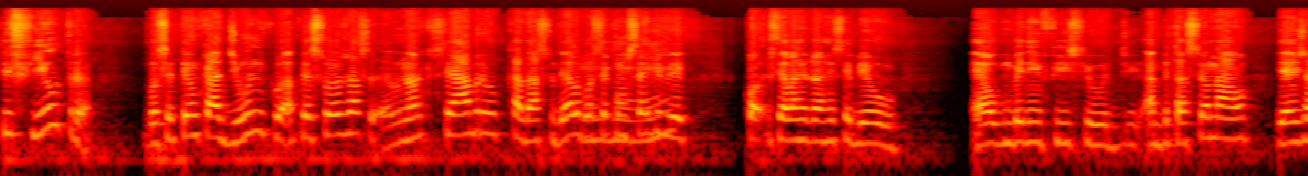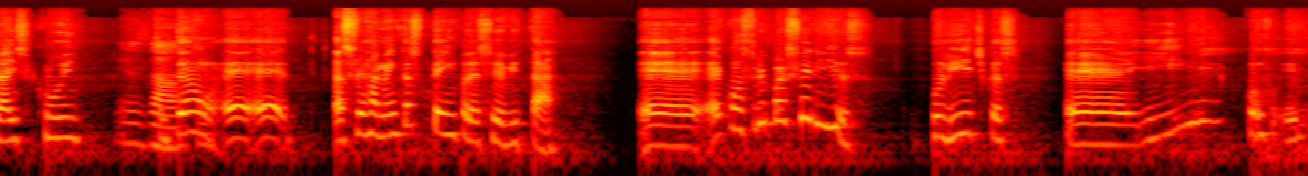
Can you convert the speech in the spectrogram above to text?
se filtra. Você tem um CAD único, a pessoa já. Na hora que você abre o cadastro dela, você uhum. consegue ver se ela já recebeu é, algum benefício de, habitacional, e aí já exclui. Exato. Então, é, é, as ferramentas têm para se evitar. É, é, construir parcerias políticas é, e, e,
